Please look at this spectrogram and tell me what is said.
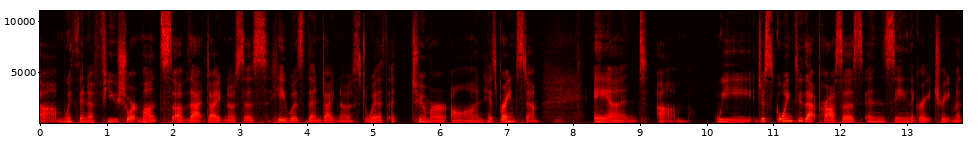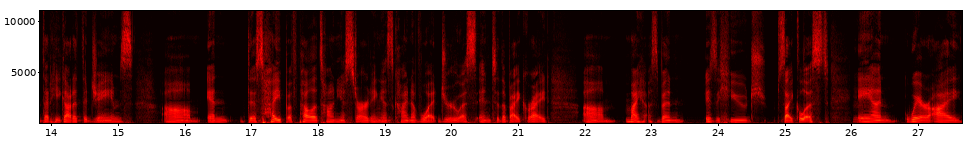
um, within a few short months of that diagnosis, he was then diagnosed with a tumor on his brainstem. And um, we just going through that process and seeing the great treatment that he got at the James um, and this hype of Pelotonia starting is kind of what drew us into the bike ride. Um, my husband is a huge cyclist, and where I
